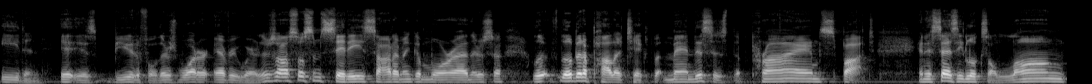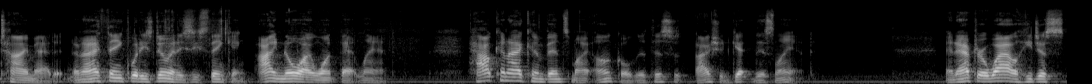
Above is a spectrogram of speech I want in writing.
Eden. It is beautiful. There's water everywhere. There's also some cities, Sodom and Gomorrah, and there's a little bit of politics, but man, this is the prime spot. And it says he looks a long time at it. And I think what he's doing is he's thinking, I know I want that land. How can I convince my uncle that this I should get this land? And after a while, he just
